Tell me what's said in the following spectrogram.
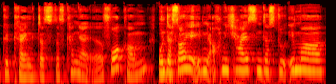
gekränkt. Das, das kann ja äh, vorkommen. Und das soll ja eben auch nicht heißen, dass du immer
